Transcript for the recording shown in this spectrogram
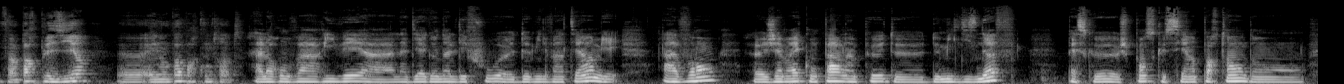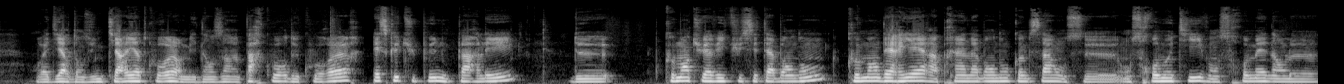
enfin par plaisir euh, et non pas par contrainte. Alors on va arriver à la Diagonale des Fous euh, 2021, mais avant, euh, j'aimerais qu'on parle un peu de 2019, parce que je pense que c'est important dans, on va dire, dans une carrière de coureur, mais dans un parcours de coureur. Est-ce que tu peux nous parler de comment tu as vécu cet abandon? Comment derrière, après un abandon comme ça, on se, on se remotive, on se remet dans le,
